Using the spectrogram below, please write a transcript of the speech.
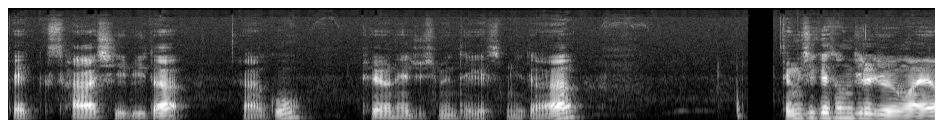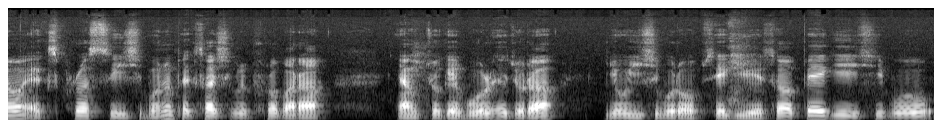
140이다 라고 표현해 주시면 되겠습니다. 등식의 성질을 이용하여 x 플러스 25는 140을 풀어봐라. 양쪽에 뭘 해줘라? 이 25를 없애기 위해서 빼기 25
